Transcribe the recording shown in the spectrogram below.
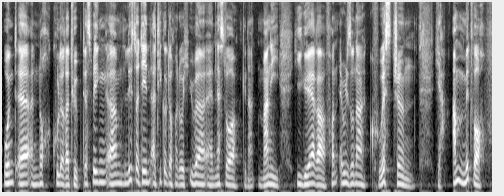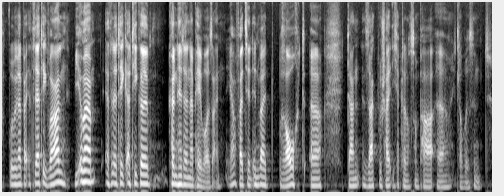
und äh, ein noch coolerer Typ. Deswegen ähm, lest euch den Artikel doch mal durch über äh, Nestor, genannt Money Higuera von Arizona Christian. Ja, am Mittwoch, wo wir gerade bei Athletic waren, wie immer, Athletic-Artikel können hinter einer Paywall sein. Ja, falls ihr einen Invite braucht, äh, dann sagt Bescheid. Ich habe da noch so ein paar, äh, ich glaube, es sind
